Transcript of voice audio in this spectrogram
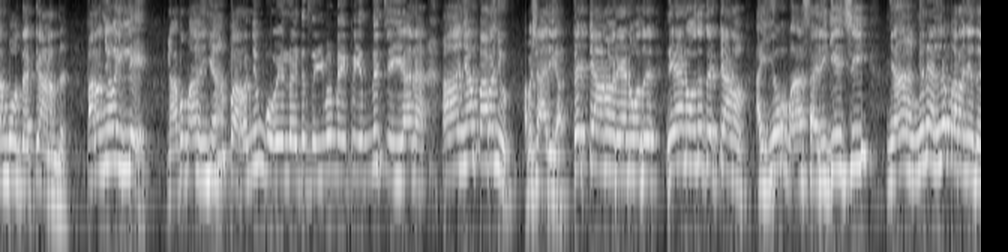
സംഭവം തെറ്റാണെന്ന്? പറഞ്ഞോ ഇല്ലേ? അപ്പം ഞാൻ പറഞ്ഞും പോയല്ലോ എന്റെ ദൈവമേ ഇപ്പൊ എന്ത് ചെയ്യാനാ? ആ ഞാൻ പറഞ്ഞു. അപ്പൊ ശാരിക തെറ്റാണോ രേണു അത്? രേണു അത് തെറ്റാണോ? അയ്യോ സരികേച്ചി ഞാൻ അങ്ങനെയല്ല പറഞ്ഞത്.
